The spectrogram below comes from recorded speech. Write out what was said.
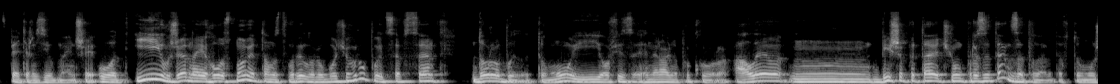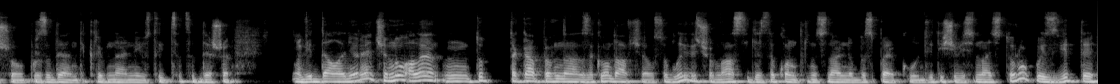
в 5 разів менше. От і вже на його основі там створили робочу групу, і це все доробили. Тому і офіс генерального прокурора. Але м, більше питають, чому президент затвердив, тому що президент і кримінальна юстиція це дещо віддалені речі. Ну але тут така певна законодавча особливість, що в нас є закон про національну безпеку 2018 року, і звідти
